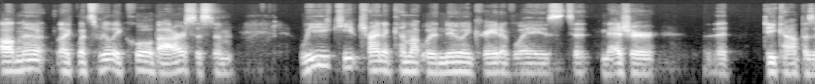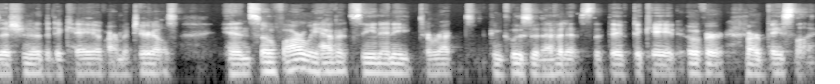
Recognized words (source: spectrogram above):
I'll note like what's really cool about our system, we keep trying to come up with new and creative ways to measure the decomposition or the decay of our materials. And so far, we haven't seen any direct conclusive evidence that they've decayed over our baseline.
